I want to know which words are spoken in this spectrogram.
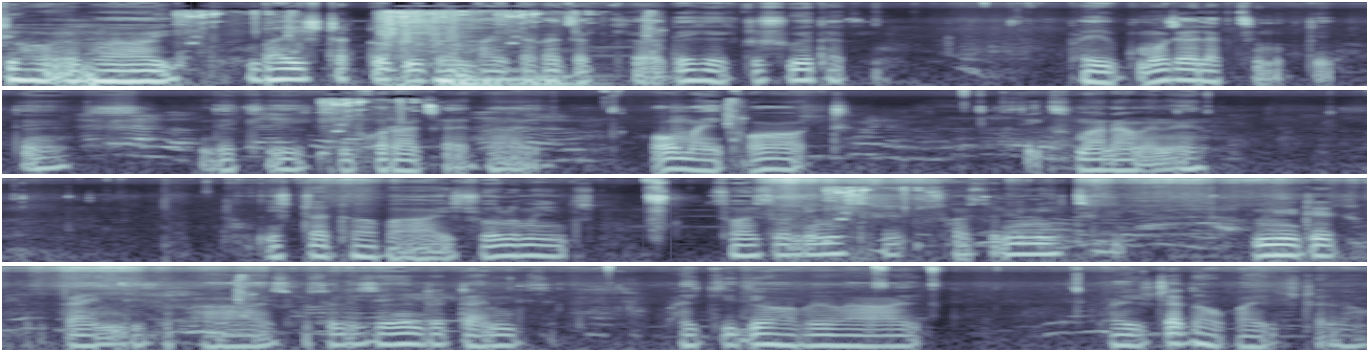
যে হয় ভাই। ভাই স্টারটা দিলাম ভাই, দেখা যাক কি হয়, দেখি, একটু শুয়ে থাকি। ভাই, মজাই লাগছে মুক্তিতে দেখি কি করা যায় ভাই। ও মাই গড সিক্স মারা মানে। স্টার্ট হওয়া ভাই ষোলো মিনিট, ছয়চল্লিশ মিনিট ছয়চল্লিশ মিনিট, মিনিটের টাইম দিছে। ভাই, ছয়চল্লিশ সেকেন্ডের টাইম দিছে। ভাই, কী যে হবে ভাই? ভাই স্টার্ট হও, ভাই স্টার্ট দাও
